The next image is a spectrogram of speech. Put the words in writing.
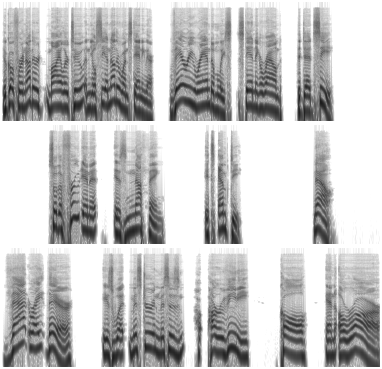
You'll go for another mile or two, and you'll see another one standing there, very randomly standing around the Dead Sea. So the fruit in it is nothing. It's empty. Now, that right there is what Mr. and Mrs. Hareuveni call an arar,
